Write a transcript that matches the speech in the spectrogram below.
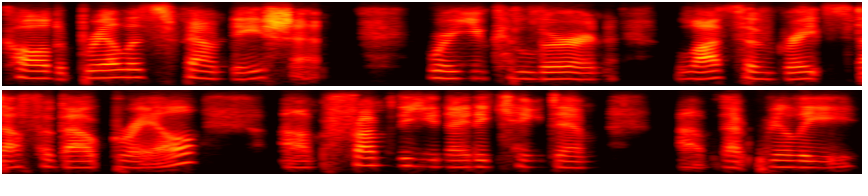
called Brailleist Foundation, where you can learn lots of great stuff about Braille um, from the United Kingdom um, that really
